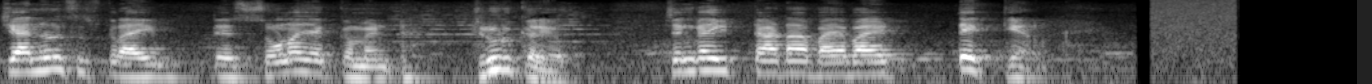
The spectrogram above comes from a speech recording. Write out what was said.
ਚੈਨਲ ਨੂੰ ਸਬਸਕ੍ਰਾਈਬ ਤੇ ਸੋਹਣਾ ਜਿਹਾ ਕਮੈਂਟ ਜ਼ਰੂਰ ਕਰਿਓ। ਚੰਗਾ ਜੀ, tata bye bye take care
